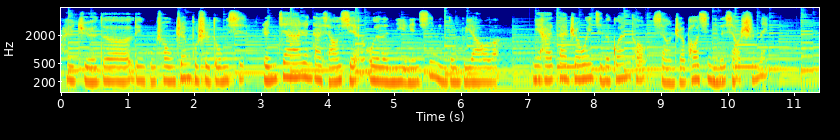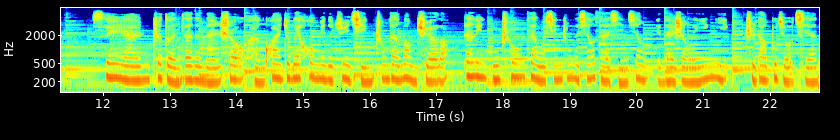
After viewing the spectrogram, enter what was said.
还觉得令狐冲真不是东西，人家任大小姐为了你连性命都不要了。你还在这危急的关头想着抛弃你的小师妹，虽然这短暂的难受很快就被后面的剧情冲淡忘却了，但令狐冲在我心中的潇洒形象也带上了阴影。直到不久前，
